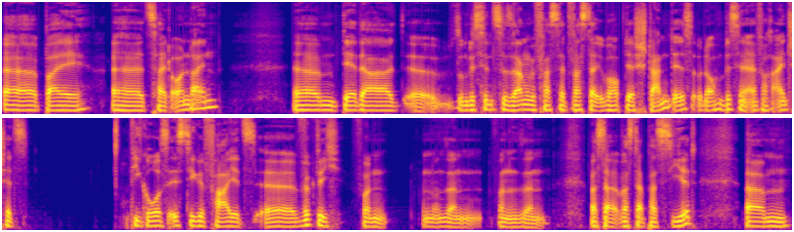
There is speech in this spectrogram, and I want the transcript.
äh, bei äh, Zeit Online, ähm, der da äh, so ein bisschen zusammengefasst hat, was da überhaupt der Stand ist und auch ein bisschen einfach einschätzt, wie groß ist die Gefahr jetzt äh, wirklich von von unseren von unseren was da was da passiert. Ähm,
